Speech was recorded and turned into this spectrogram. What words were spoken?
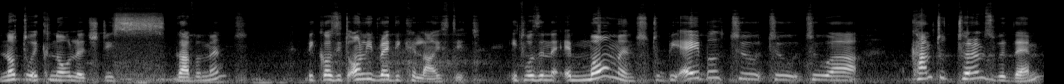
not to acknowledge this government because it only radicalized it. It was an, a moment to be able to to to uh, come to terms with them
